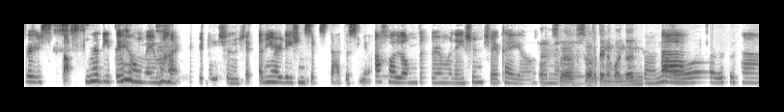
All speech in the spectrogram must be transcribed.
first stop. Sino dito yung may mga relationship? Ano yung relationship status niyo? Ako, long-term relationship. Kayo? Oh, so, swerte naman nun. Sana Ah. all. Ah,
